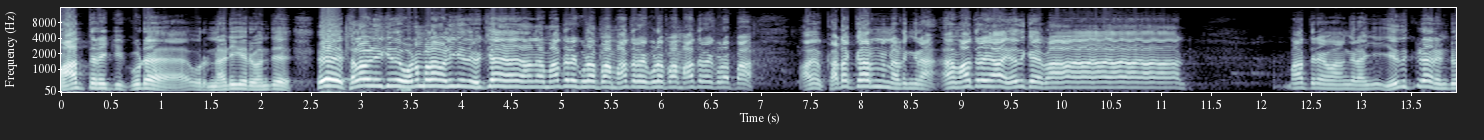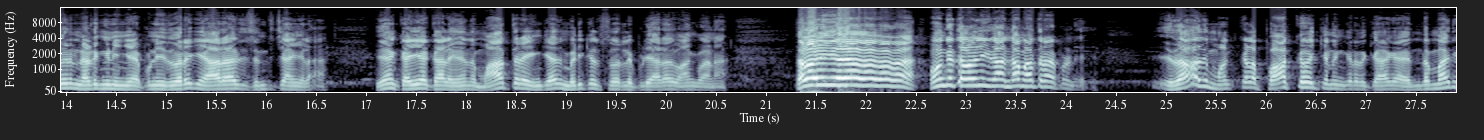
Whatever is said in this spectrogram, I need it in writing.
மாத்திரைக்கு கூட ஒரு நடிகர் வந்து ஏ தலைவலிக்குது உடம்பெல்லாம் வலிக்குது வச்சா அந்த மாத்திரை கூடப்பா மாத்திரை கூடப்பா மாத்திரை கூடப்பா. அவன் கடைக்காரன்னு நடுங்கிறான். ஆ மாத்திரையா? எதுக்கு? மாத்திரையை மாத்திரை வாங்குறாங்க. எதுக்குடா ரெண்டு பேரும் நடுங்குனீங்க? அப்படின்னு இது வரைக்கும் யாராவது சிந்திச்சாங்களா? ஏன் கையை காலை அந்த இந்த மாத்திரை எங்கேயாவது மெடிக்கல் ஸ்டோரில் இப்படி யாராவது வாங்குவானா? தலைவலி உங்கள் தலைவலிக்கு தான் இந்த மாத்திரை அப்படின்னு. ஏதாவது மக்களை பார்க்க வைக்கணுங்கிறதுக்காக இந்த மாதிரி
